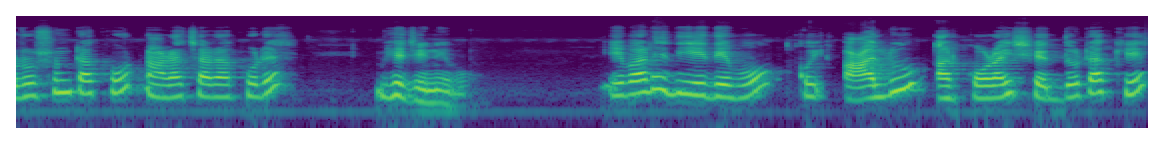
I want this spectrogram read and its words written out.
রসুনটাকেও নাড়াচাড়া করে ভেজে নেব। এবারে দিয়ে দেব ওই আলু আর কড়াই সেদ্ধটাকে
